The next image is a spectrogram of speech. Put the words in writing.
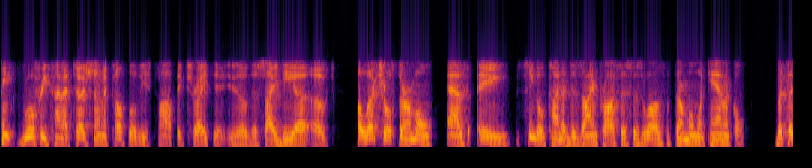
I think Wilfried kind of touched on a couple of these topics, right? You know, this idea of electrothermal as a single kind of design process as well as the thermal mechanical. But the,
